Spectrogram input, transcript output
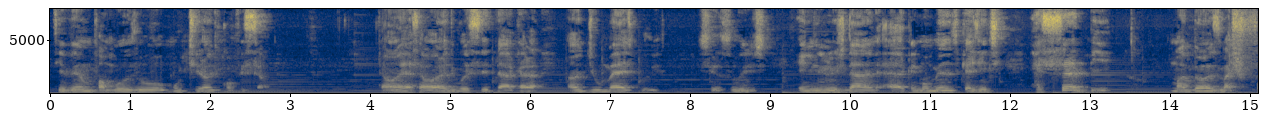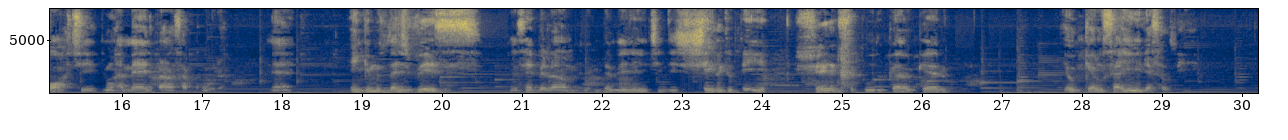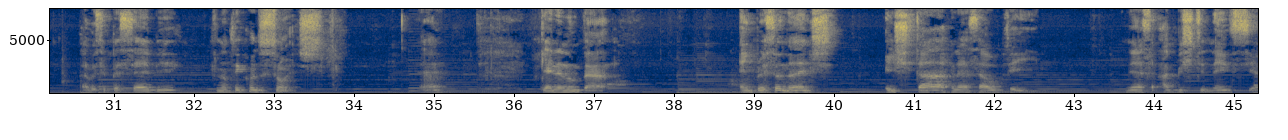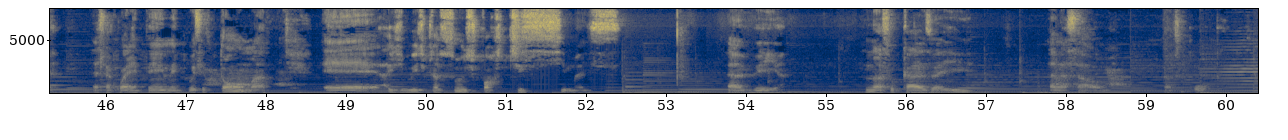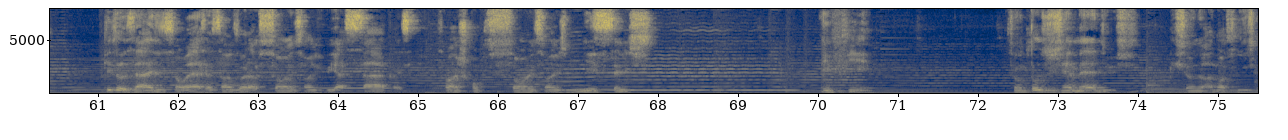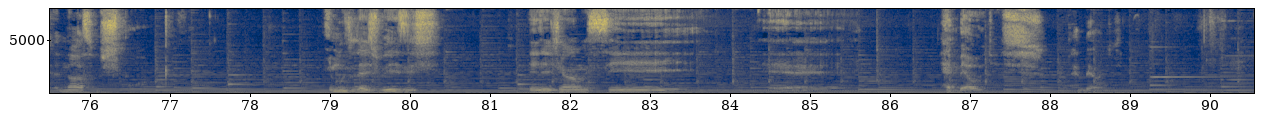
tivemos o famoso mutirão de confissão. Então essa hora de você dar aquela. onde o médico Jesus, ele nos dá é aquele momento que a gente recebe uma dose mais forte de um remédio para nossa cura, né? Em que muitas das vezes nos rebelamos, muitas vezes a gente diz chega de UTI, chega disso tudo, eu quero, eu quero sair dessa UTI. Aí você percebe que não tem condições, né? que ainda não dá. É impressionante estar nessa UTI, nessa abstinência, nessa quarentena que você toma é, as medicações fortíssimas na veia. No nosso caso aí, na nossa alma, nosso corpo. Que dosagens são essas? São as orações, são as vias sacras, são as confissões, são as missas. Enfim, são todos os remédios que estão a nosso, nosso dispor. E muitas das vezes desejamos ser rebeldes. Rebeldes.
